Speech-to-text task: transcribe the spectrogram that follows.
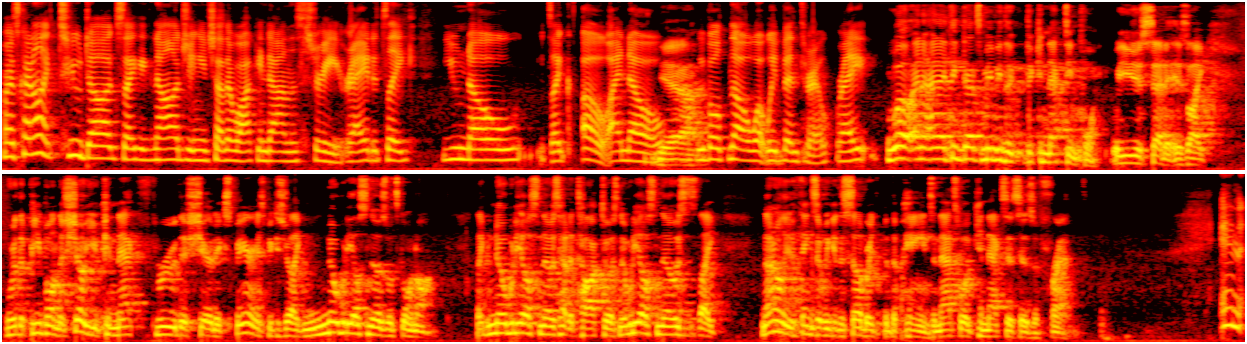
Right, it's kind of like two dogs like acknowledging each other walking down the street, right? It's like you know it's like oh i know. Yeah. We both know what we've been through right? Well and, i think that's maybe the, the connecting point. What you just said it is like we're the people on the show you connect through this shared experience because you're like nobody else knows what's going on. Like nobody else knows how to talk to us. Nobody else knows it's like not only the things that we get to celebrate but the pains and that's what connects us as a friend and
